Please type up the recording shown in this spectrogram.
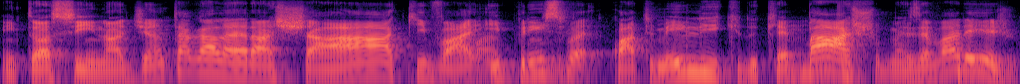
Então, assim, não adianta a galera achar que vai. e principalmente 4,5 líquido, que é baixo, mas é varejo.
